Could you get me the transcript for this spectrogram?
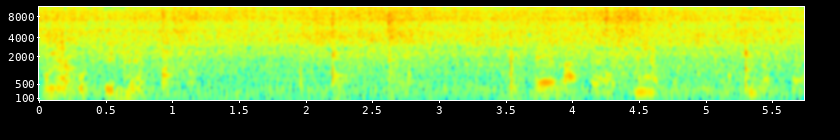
청양고추 있네요. 네, 맞아요. 청양고추 조금 넣었어요.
